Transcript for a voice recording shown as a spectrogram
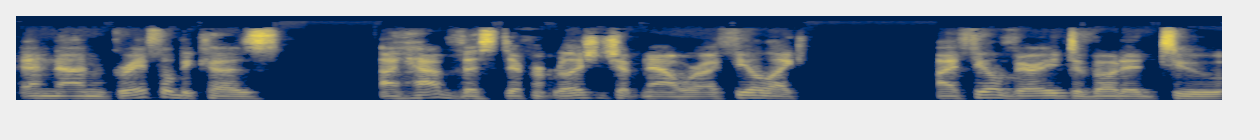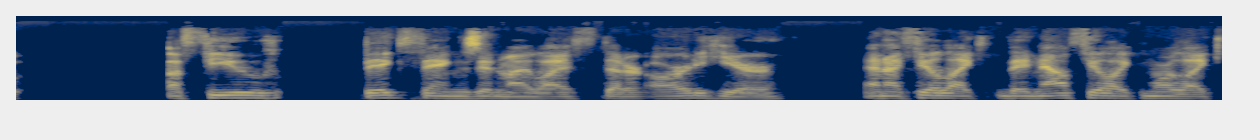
and I'm grateful because I have this different relationship now where I feel like I feel very devoted to a few big things in my life that are already here and I feel like they now feel like more like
